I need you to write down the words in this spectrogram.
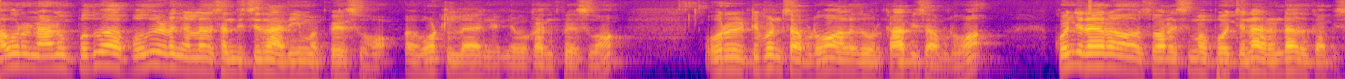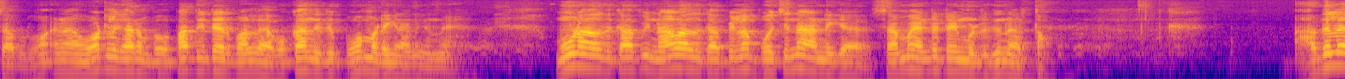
அவர் நானும் பொதுவாக பொது இடங்களில் சந்தித்து தான் அதிகமாக பேசுவோம். ஹோட்டலில் அங்கே இங்கே உட்காந்து பேசுவோம். ஒரு டிஃபன் சாப்பிடுவோம் அல்லது ஒரு காபி சாப்பிடுவோம். கொஞ்ச நேரம் சுவாரஸ்யமாக போச்சுன்னா ரெண்டாவது காபி சாப்பிடுவோம். ஏன்னா ஹோட்டலுக்காரன் இப்போ பார்த்துக்கிட்டே இருப்பான்ல உட்காந்துட்டு போக மாட்டேங்கிறானுங்கன்னு. மூணாவது காஃபி நாலாவது காஃபிலாம் போச்சுன்னா அன்றைக்கி செம்ம என்டர்டெயின்மெண்ட் இருக்குதுன்னு அர்த்தம். அதில்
